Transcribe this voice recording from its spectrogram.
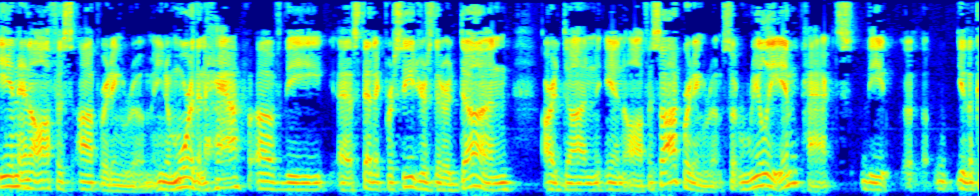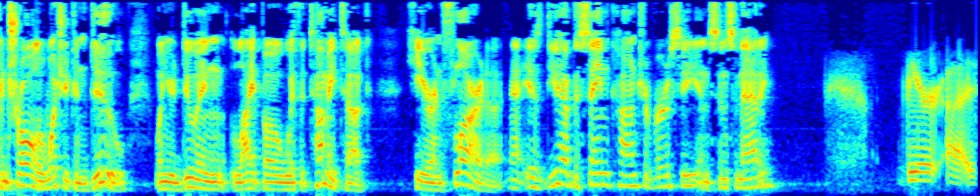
in an office operating room. You know, more than half of the aesthetic procedures that are done are done in office operating rooms. So it really impacts the, uh, you know, control of what you can do when you're doing lipo with a tummy tuck here in Florida. Now, is, do you have the same controversy in Cincinnati? There uh, is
